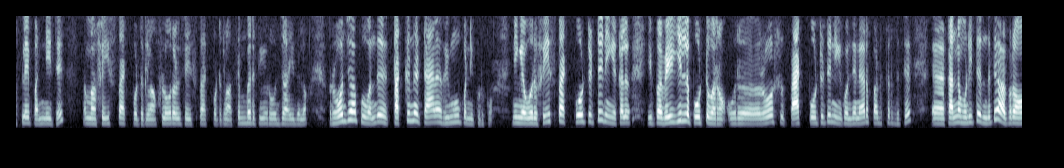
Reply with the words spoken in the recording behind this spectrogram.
அப்ளை பண்ணிவிட்டு நம்ம ஃபேஸ் பேக் போட்டுக்கலாம் ஃப்ளோரல் ஃபேஸ் பேக் போட்டுக்கலாம் செம்பருத்தியும் ரோஜா இதெல்லாம். ரோஜா பூ வந்து டக்குன்னு டேனை ரிமூவ் பண்ணி கொடுக்கும். நீங்கள் ஒரு ஃபேஸ் பேக் போட்டுட்டு நீங்கள் கழு இப்போ வெயிலில் போட்டு வரோம் ஒரு ரோஸ் பேக் போட்டுட்டு நீங்கள் கொஞ்சம் நேரம் படுத்துருந்துட்டு கண்ணை முடிட்டு இருந்துட்டு அப்புறம்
